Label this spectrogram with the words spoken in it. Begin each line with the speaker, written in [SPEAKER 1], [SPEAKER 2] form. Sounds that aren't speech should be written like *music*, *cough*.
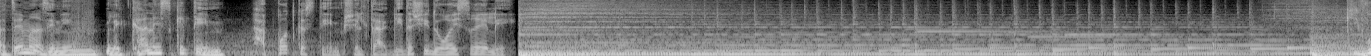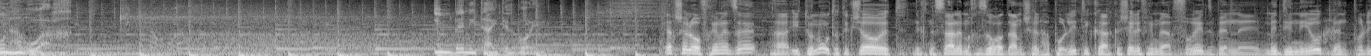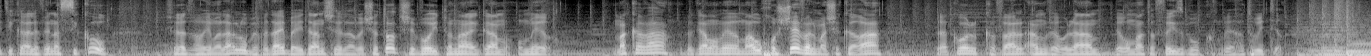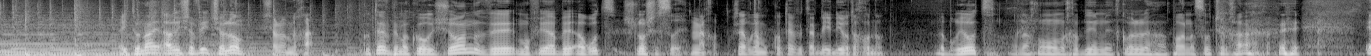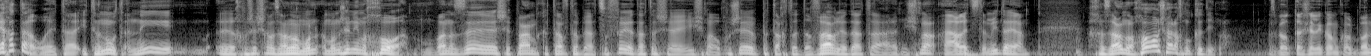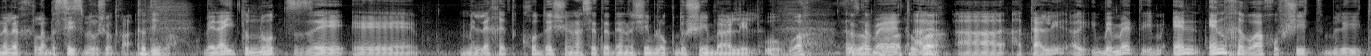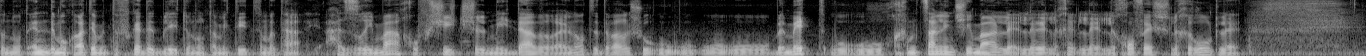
[SPEAKER 1] אתם מאזינים לכאן הסכתים, הפודקאסטים של תאגיד השידור הישראלי.
[SPEAKER 2] כיוון הרוח עם בני טייטלבוים
[SPEAKER 3] איך שלא הופכים את זה, העיתונות, התקשורת, נכנסה למחזור הדם של הפוליטיקה. קשה לפעמים להפריד בין אה, מדיניות, בין פוליטיקה לבין הסיקור של הדברים הללו, בוודאי בעידן של הרשתות, שבו עיתונאי גם אומר מה קרה, וגם אומר מה הוא חושב על מה שקרה, והכל קבל עם ועולם באומת הפייסבוק והטוויטר. העיתונאי ארי שביט, שלום.
[SPEAKER 4] שלום לך.
[SPEAKER 3] כותב במקור ראשון ומופיע בערוץ 13.
[SPEAKER 4] נכון. עכשיו גם כותב קצת בידיעות אחרונות.
[SPEAKER 3] לבריאות, אנחנו מכבדים את כל הפרנסות שלך. איך אתה רואה את העיתונות? אני אה, חושב שחזרנו המון, המון שנים אחורה, במובן הזה שפעם כתבת בהצופה, ידעת שהאיש מה הוא חושב, פתחת דבר, ידעת על המשמר, הארץ תמיד היה. חזרנו אחורה או שהלכנו קדימה?
[SPEAKER 4] אז באותה שלי, קודם כל, בוא נלך לבסיס ברשותך.
[SPEAKER 3] קדימה.
[SPEAKER 4] בעיניי עיתונות זה אה, מלאכת קודש שנעשית על ידי אנשים לא קדושים בעליל.
[SPEAKER 3] וואו. איזו אמירה טובה.
[SPEAKER 4] התהליך, באמת, אין, אין חברה חופשית בלי עיתונות, אין דמוקרטיה מתפקדת בלי עיתונות אמיתית. זאת אומרת, הזרימה החופשית של מידע ורעיונות זה דבר שהוא הוא, הוא, הוא, הוא באמת, הוא, הוא חמצן לנשימה ל, ל, ל, ל, לחופש, לחירות, ל...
